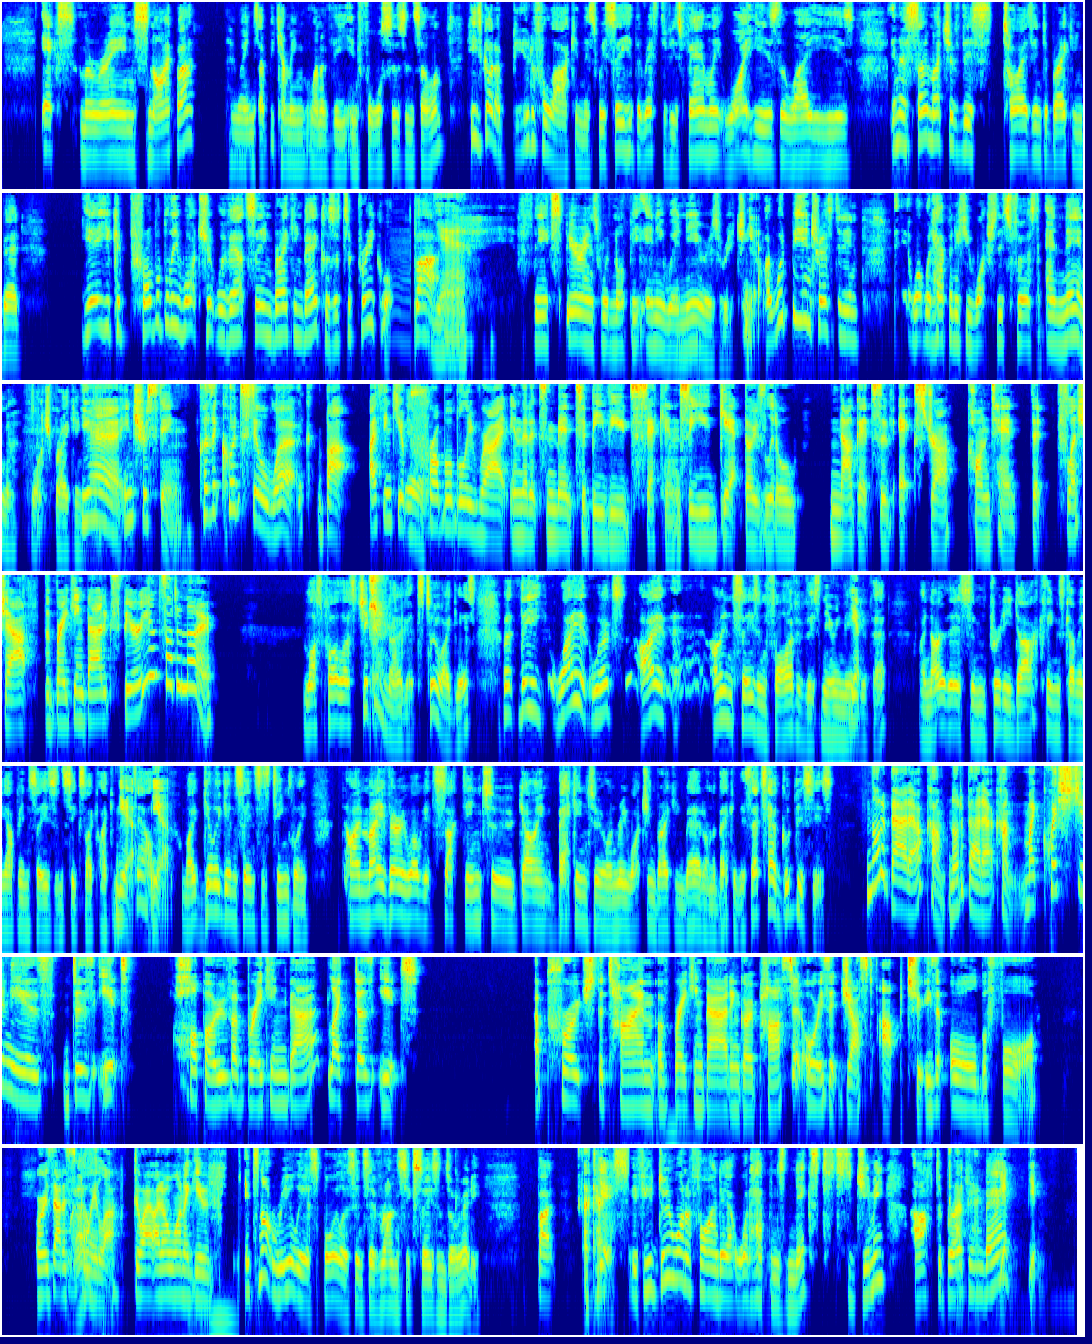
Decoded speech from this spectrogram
ex Marine sniper, who ends up becoming one of the enforcers and so on. He's got a beautiful arc in this. We see the rest of his family, why he is the way he is. You know, so much of this ties into Breaking Bad. Yeah, you could probably watch it without seeing Breaking Bad because it's a prequel. But Yeah. The experience would not be anywhere near as rich. Yeah. I would be interested in what would happen if you watch this first and then watch Breaking Bad. Yeah, interesting. Because it could still work, but I think you're Yeah. probably right in that it's meant to be viewed second. So you get those little nuggets of extra content that flesh out the Breaking Bad experience. I don't know. Los Pollos chicken nuggets too, I guess. But the way it works, I I'm in season five of this, nearing the Yep. end of that. I know there's some pretty dark things coming up in season six. I, I can Yeah, tell. yeah. My Gilligan sense is tingling. I may very well get sucked into going back into and rewatching Breaking Bad on the back of this. That's how good this is. Not a bad outcome. Not a bad outcome. My question is does it hop over Breaking Bad? Like, does it approach the time of Breaking Bad and go past it, or is it just up to? Is it all before, or is that a Wow. spoiler? Do I? I don't want to give. It's not really a spoiler since they've run six seasons already. But Okay. yes, if you do want to find out what happens next to Jimmy after Breaking Okay. Bad, Yep. Yep.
